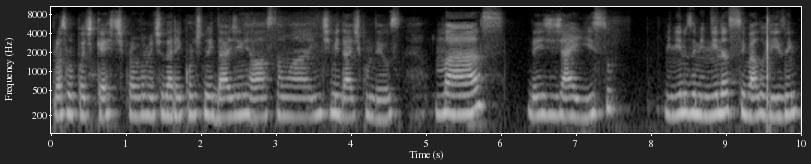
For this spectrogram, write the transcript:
próximo podcast provavelmente eu darei continuidade em relação à intimidade com Deus. Mas, desde já é isso. Meninos e meninas, se valorizem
